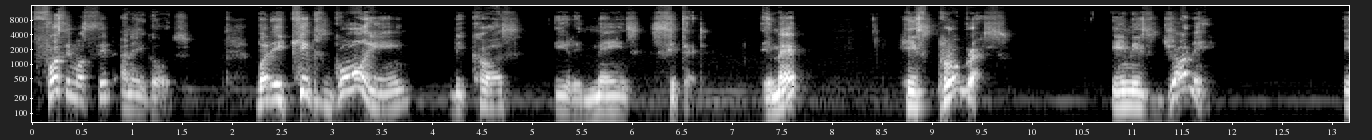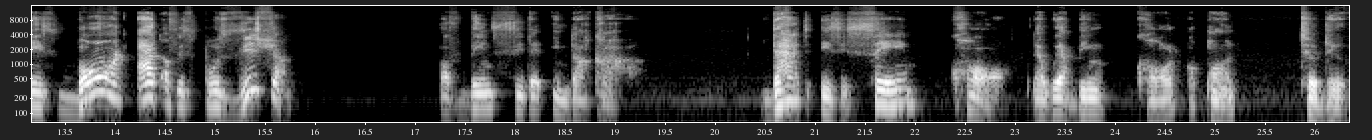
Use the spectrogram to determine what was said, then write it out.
First, he must sit and he goes. But he keeps going because he remains seated. Amen. His progress in his journey is born out of his position of being seated in that car. That is the same call that we are being called upon to do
